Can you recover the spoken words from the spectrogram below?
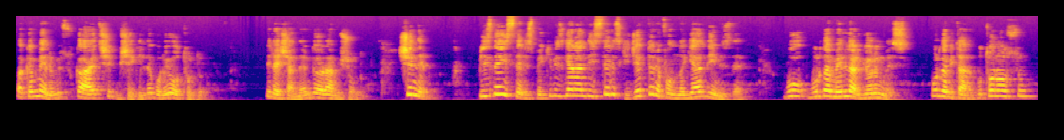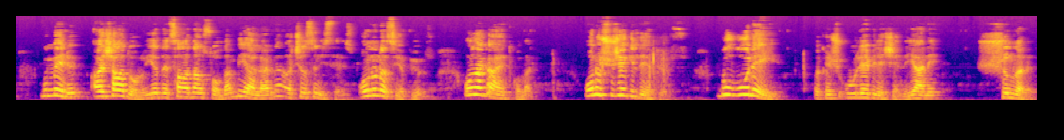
Bakın menümüz gayet şık bir şekilde buraya oturdu. Bileşenlerini de öğrenmiş olduk. Şimdi biz ne isteriz peki? Biz genelde isteriz ki cep telefonuna geldiğimizde bu burada menüler görünmesin. Burada bir tane buton olsun. Bu menü aşağı doğru ya da sağdan soldan bir yerlerden açılsın isteriz. Onu nasıl yapıyoruz? O da gayet kolay. Onu şu şekilde yapıyoruz. Bu UL'yi bakın şu UL bileşenini yani şunları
